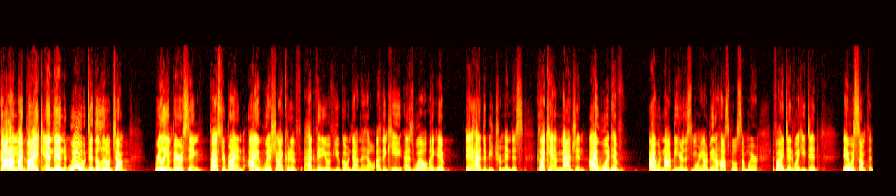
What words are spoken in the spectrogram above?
got on my bike, and then, woo, did the little jump. Really embarrassing. Pastor Brian, I wish I could have had video of you going down the hill. I think he as well. Like it, it had to be tremendous because I can't imagine. I would have, I would not be here this morning. I'd be in a hospital somewhere if I did what he did. It was something.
